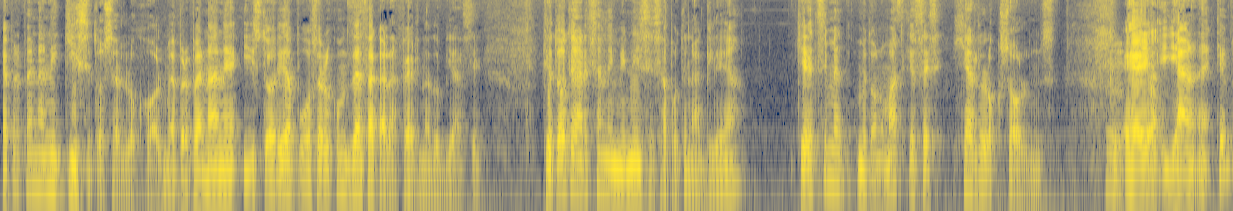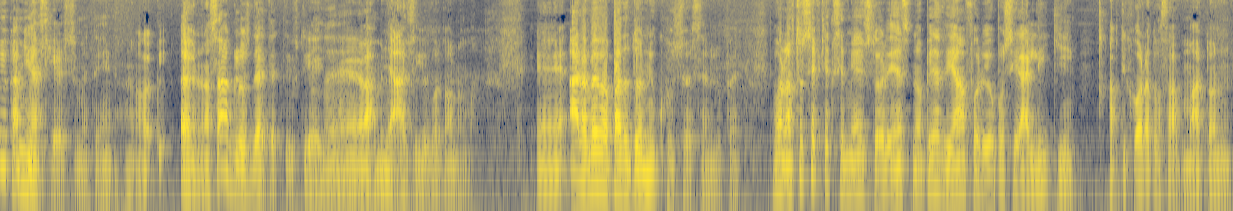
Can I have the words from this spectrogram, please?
έπρεπε να νικήσει το Sherlock Holmes έπρεπε να είναι η ιστορία που ο Sherlock Holmes δεν θα καταφέρει να τον πιάσει και τότε άρχισαν οι μηνύσεις από την Αγγλία και έτσι με, με το ονομάστηκε σε Sherlock Holmes ε, για, και δεν είχε καμία σχέση με την. Ένας Άγγλος detective τι έγινε. ε, μοιάζει λίγο το όνομα. Ε, αλλά βέβαια πάντα τον νικούσε ο Αρσέν Λουπέν. Λοιπόν, αυτός έφτιαξε μια ιστορία στην οποία διάφοροι όπως η Αλίκη από τη χώρα των θαυμάτων,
